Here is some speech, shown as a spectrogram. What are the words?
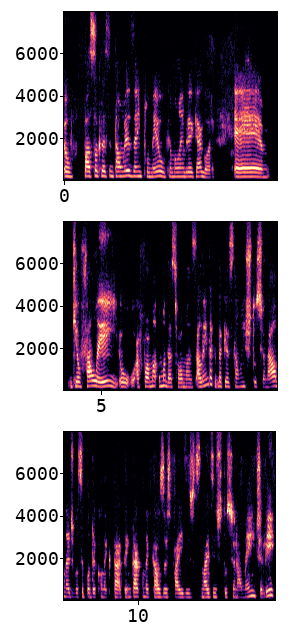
eu posso acrescentar um exemplo meu, que eu não lembrei aqui agora. É, que eu falei, eu, a forma, uma das formas, além da, da, questão institucional, né, de você poder conectar, tentar conectar os dois países mais institucionalmente ali,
